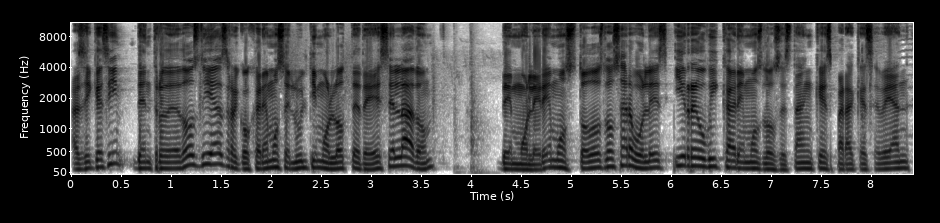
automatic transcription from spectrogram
Así que sí, dentro de dos días recogeremos el último lote de ese lado, demoleremos todos los árboles y reubicaremos los estanques para que se vean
